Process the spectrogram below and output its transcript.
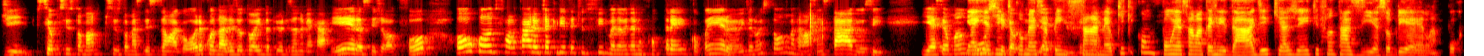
de se eu preciso tomar, não preciso tomar essa decisão agora, quando às vezes eu tô ainda priorizando a minha carreira, seja lá o que for, ou quando falo, cara, eu já queria ter tido filho, mas eu ainda não encontrei um companheiro, eu ainda não estou numa relação estável, assim. E essa é uma angústia. E aí a gente começa a pensar, vivem, né? né? O que, que compõe essa maternidade que a gente fantasia sobre ela? Porque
